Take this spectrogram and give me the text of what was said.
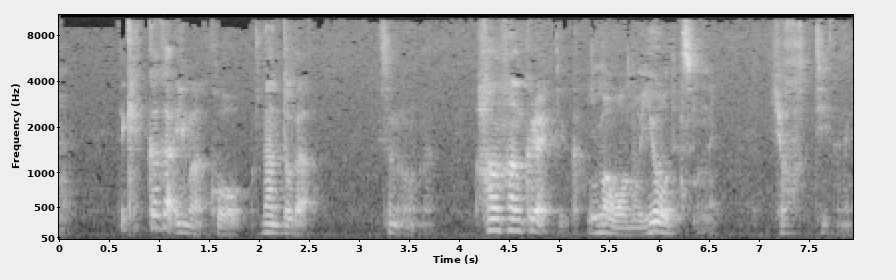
はい。で結果が今こうなんとかその半々くらいっていうか。今はもう陽ですもんね。陽っていうかね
